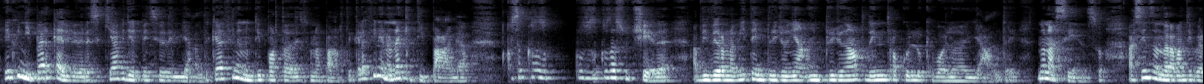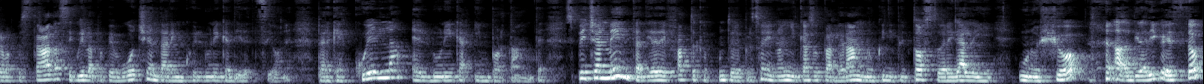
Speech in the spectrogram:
E quindi perché vivere schiavi del pensiero degli altri, che alla fine non ti porta da nessuna parte, che alla fine non è che ti paga? Cosa, cosa, cosa, cosa succede a vivere una vita imprigionato dentro a quello che vogliono gli altri? Non ha senso. Ha senso andare avanti per la propria strada, seguire la propria voce e andare in quell'unica direzione, perché quella è l'unica importante. Specialmente al di là del fatto che appunto le persone in ogni caso parleranno, quindi piuttosto regali uno show, al di là di questo,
